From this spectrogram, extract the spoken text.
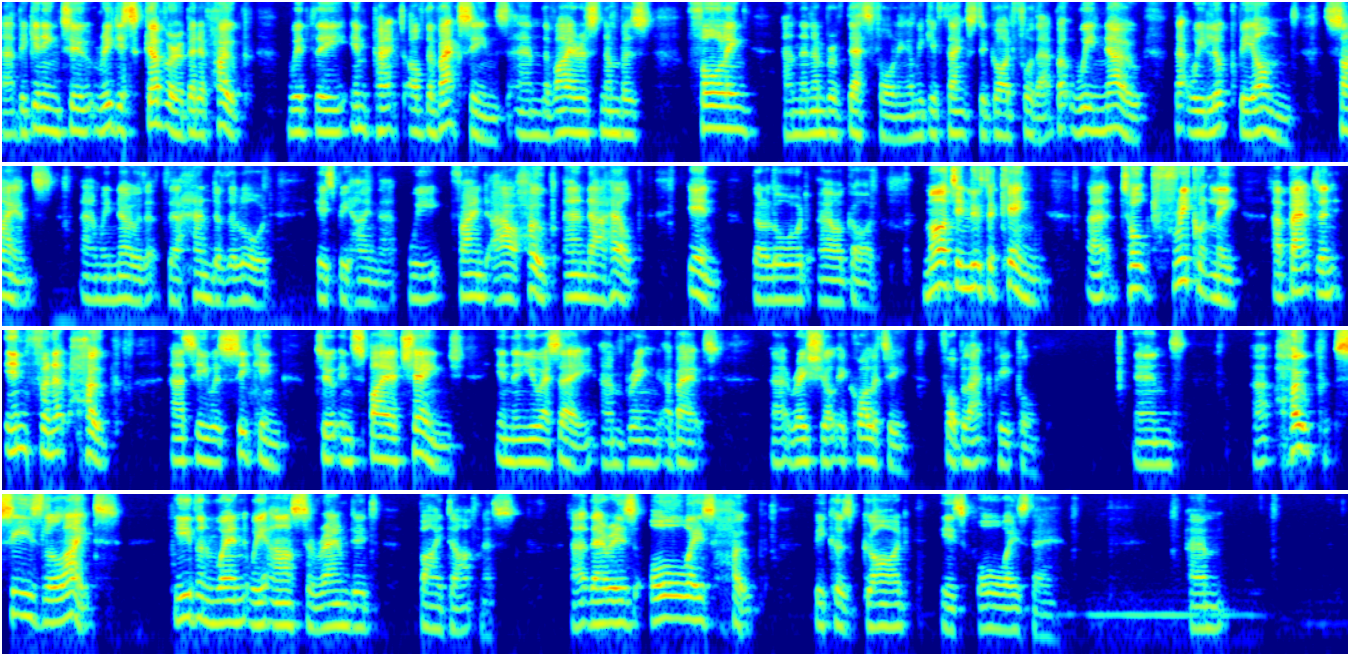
uh, beginning to rediscover a bit of hope with the impact of the vaccines and the virus numbers falling and the number of deaths falling. And we give thanks to God for that. But we know that we look beyond science and we know that the hand of the Lord is behind that. We find our hope and our help in the Lord our God. Martin Luther King uh, talked frequently about an infinite hope as he was seeking to inspire change in the USA and bring about uh, racial equality for Black people. And uh, hope sees light even when we are surrounded by darkness. Uh, there is always hope because God is always there. Um,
